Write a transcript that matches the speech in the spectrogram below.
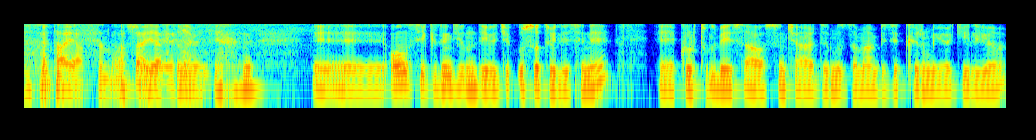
Hata yaptın. Hata yaptım evet yani. E, 18. yılını devirecek US Atölyesi'ne e, Kurtul Bey sağ olsun çağırdığımız zaman bizi kırmıyor, geliyor.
